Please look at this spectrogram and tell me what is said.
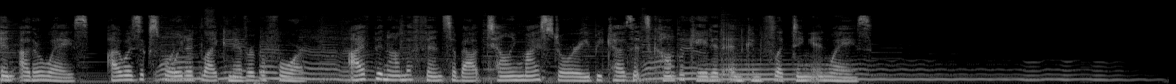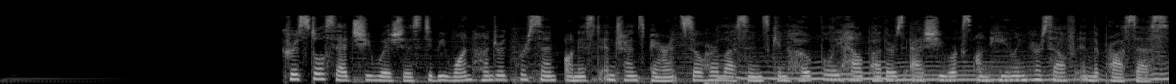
in other ways, I was exploited like never before. I've been on the fence about telling my story because it's complicated and conflicting in ways. Crystal said she wishes to be 100% honest and transparent so her lessons can hopefully help others as she works on healing herself in the process.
